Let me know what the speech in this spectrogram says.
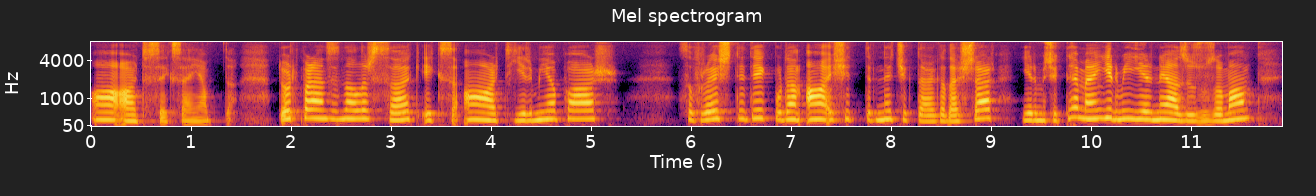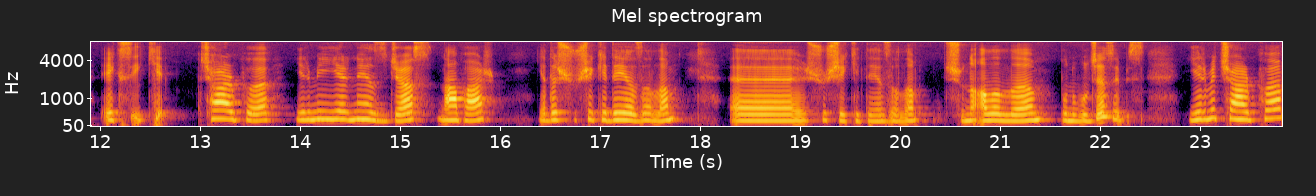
A artı 80 yaptı. 4 parantezini alırsak eksi A artı 20 yapar. Sıfıra eşitledik. Buradan A eşittir ne çıktı arkadaşlar? 20 çıktı. Hemen 20'yi yerine yazacağız o zaman. Eksi 2 çarpı 20'yi yerine yazacağız. Ne yapar? Ya da şu şekilde yazalım. Ee, şu şekilde yazalım. Şunu alalım. Bunu bulacağız ya biz. 20 çarpı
